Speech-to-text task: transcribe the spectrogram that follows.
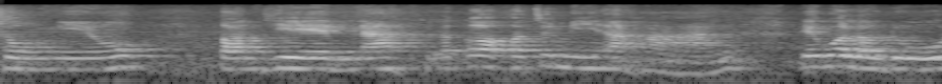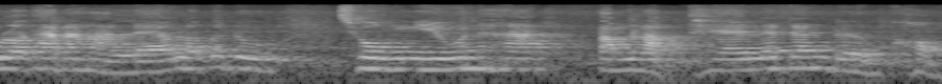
ชว์นิ้วตอนเย็นนะ แล้วก็เขาจะมีอาหาร เรียกว่าเราดูเราทานอาหารแล้ว เราก็ดูโชว์นิ้วนะคะตำรับแท้และดั้งเดิมของ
